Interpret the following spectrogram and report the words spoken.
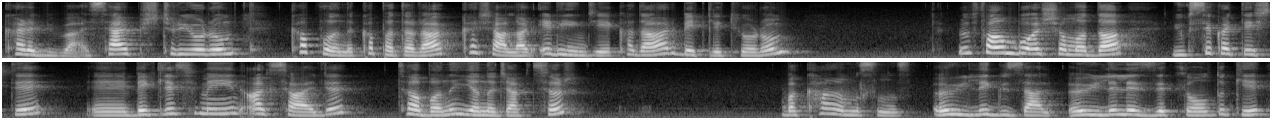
karabiber serpiştiriyorum. Kapağını kapatarak kaşarlar eriyinceye kadar bekletiyorum. Lütfen bu aşamada yüksek ateşte e, bekletmeyin. Aksi halde tabanı yanacaktır. Bakar mısınız? Öyle güzel, öyle lezzetli oldu ki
